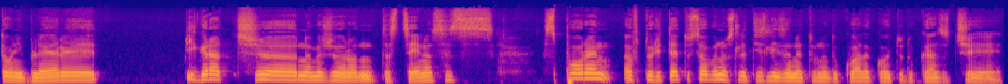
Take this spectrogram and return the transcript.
Тони Блеер е играч а, на международната сцена с спорен авторитет, особено след излизането на доклада, който доказа, че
